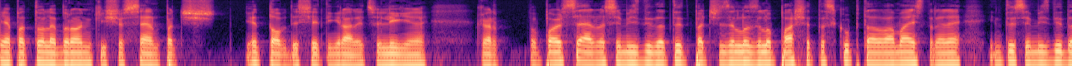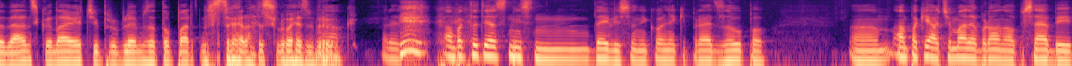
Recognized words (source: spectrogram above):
je pa to Lebron, ki še vsem pač je top 10 igralec v ligi, ne. kar pa pol vseeno se mi zdi, da tudi pač zelo, zelo pašeta skupaj ta dva majstra ne. in tu se mi zdi, da dejansko največji problem za to partnerstvo je Russell Westbrook. Res. Ampak tudi jaz nisem Davisu nikoli neki preveč zaupal. Um, ampak ja, če ima Lebrona ob sebi,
